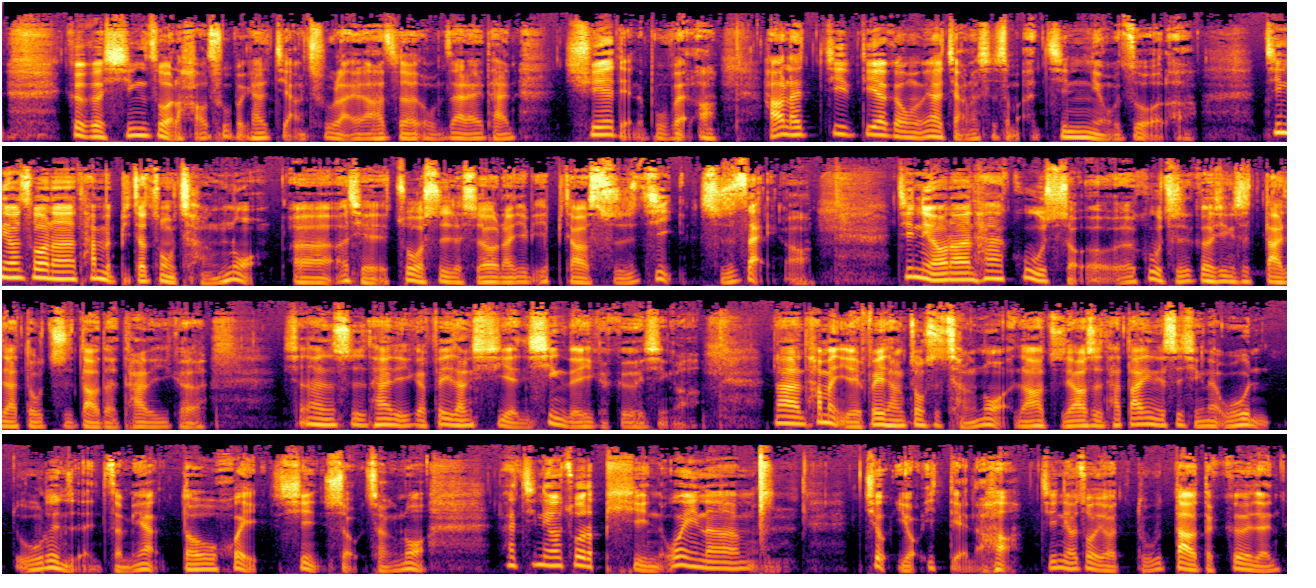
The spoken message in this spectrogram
各个星座的好处给它讲出来，然后之后我们再来谈缺点的部分啊。好，来第第二个我们要讲的是什么？金牛座了。金牛座呢，他们比较重承诺，呃，而且做事的时候呢，也也比较实际实在啊。金牛呢，他固守固执个性是大家都知道的，他的一个算是他的一个非常显性的一个个性啊。那他们也非常重视承诺，然后只要是他答应的事情呢，无论无论人怎么样，都会信守承诺。那金牛座的品味呢，就有一点了哈。金牛座有独到的个人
